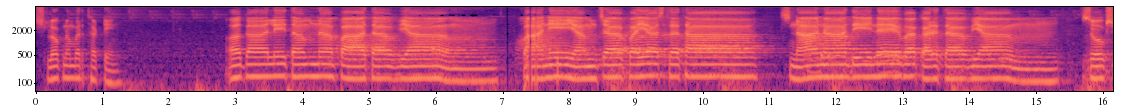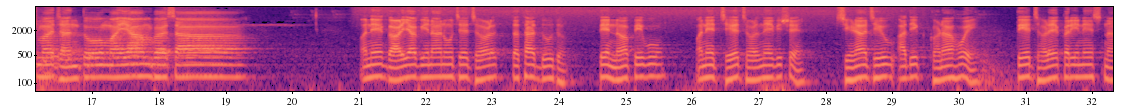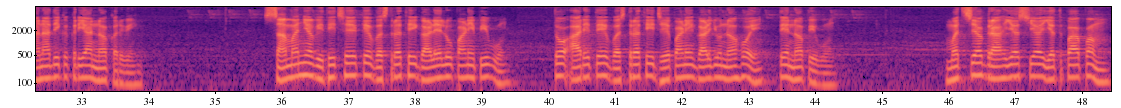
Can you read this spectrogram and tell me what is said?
શ્લોક number thirteen અગાલિતમ ન પાતવ્યામ, પાનીયમ ચ પયસ્તથા, સ્નાનાદિનૈવ કર્તવ્યામ સૂક્ષ્મ જંતુમયાંભસા અને ગાળ્યા વિનાનું જે જળ તથા દૂધ તે ન પીવું અને જે જળને વિશે ઝીણા જીવ આદિક ઘણા હોય, તે જળે કરીને સ્નાનાદિક ક્રિયા ન કરવી. સામાન્ય વિધિ છે કે વસ્ત્રથી ગાળેલું પાણી પીવું, તો આ રીતે વસ્ત્રથી જે પાણી ગાળ્યું ન હોય, તે ન પીવું. મત્સ્ય ગ્રાહ્યસ્ય યત્પાપમ,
